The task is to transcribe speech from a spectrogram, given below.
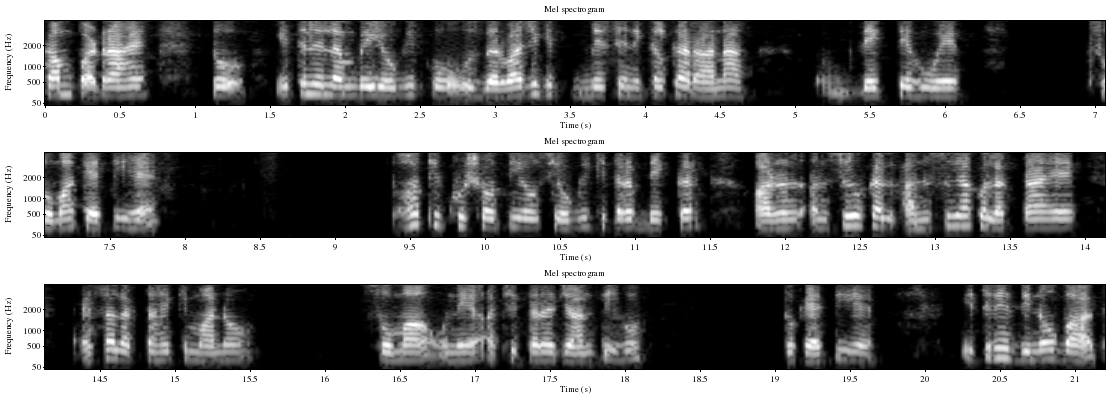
कम पड़ रहा है। तो इतने लंबे योगी को उस दरवाजे के में से निकल कर आना देखते हुए सोमा कहती है, बहुत ही खुश होती है उस योगी की तरफ़ देखकर और अनुसुया का अनुसुईया को लगता है ऐसा लगता है कि मानो सोमा उन्हें अच्छी तरह जानती हो तो कहती है, इतने दिनों बाद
